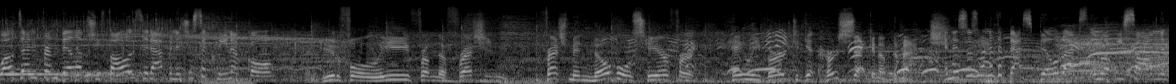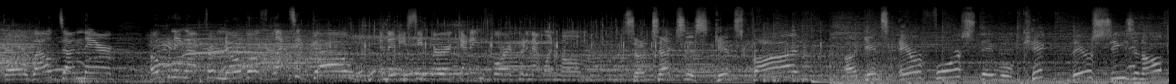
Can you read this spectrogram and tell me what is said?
Well done from Billups. She follows it up, and it's just a cleanup goal. A beautiful lead from the freshman, freshman Nobles here for Haley Berg to get her second of the match. And this was one of the best build-ups in what we saw in the goal. Well done there. Opening up for Nobles, lets it go. And then you see Berg getting forward, putting that one home. So Texas gets five against Air Force. They will kick their season off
